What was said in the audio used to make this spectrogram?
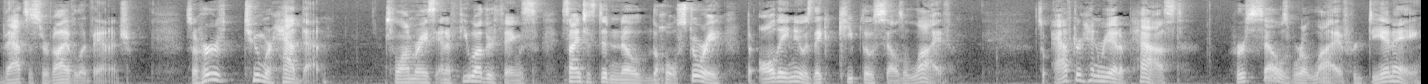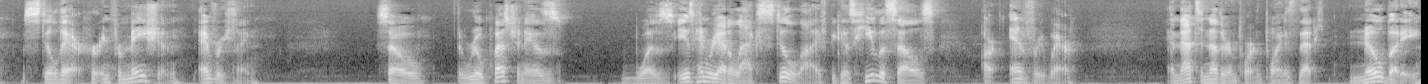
that's a survival advantage. So her tumor had that telomerase, and a few other things. Scientists didn't know the whole story, but all they knew is they could keep those cells alive. So after Henrietta passed, her cells were alive, her DNA was still there, her information, everything. So the real question is was is Henrietta Lacks still alive because HeLa cells are everywhere. And that's another important point is that nobody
